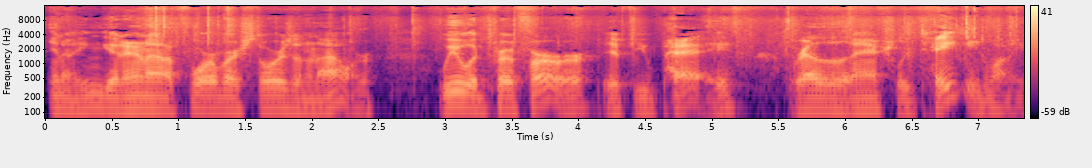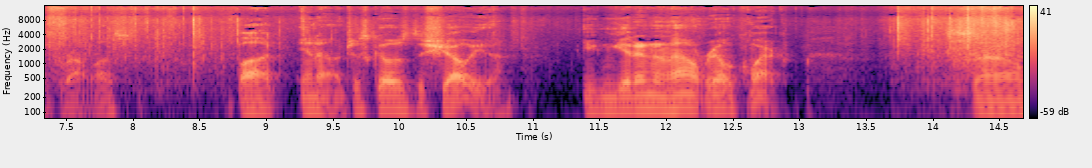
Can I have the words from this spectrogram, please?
you know, you can get in and out of four of our stores in an hour. We would prefer if you pay rather than actually taking money from us. But, you know, it just goes to show you, you can get in and out real quick. So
